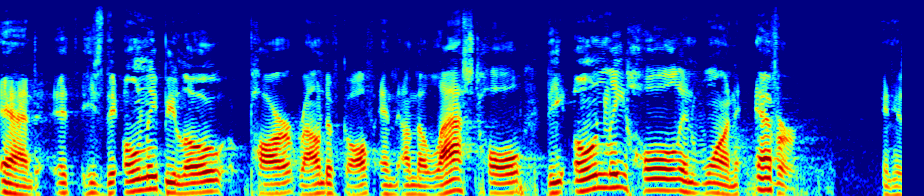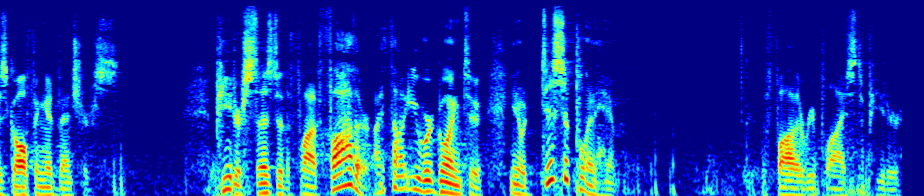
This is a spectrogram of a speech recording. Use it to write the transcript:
And it, he's the only below par round of golf. And on the last hole, the only hole in one ever in his golfing adventures. Peter says to the father, Father, I thought you were going to, you know, discipline him. The father replies to Peter,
